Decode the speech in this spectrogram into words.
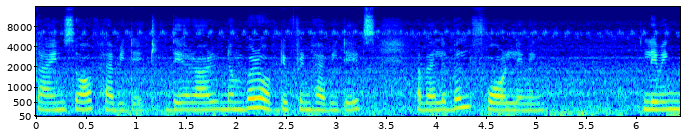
kinds of habitat there are number of different habitats available for living living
